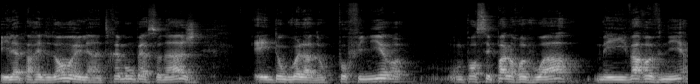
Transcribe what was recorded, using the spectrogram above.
et il apparaît dedans. Il a un très bon personnage. Et donc voilà. Donc pour finir, on ne pensait pas le revoir, mais il va revenir.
